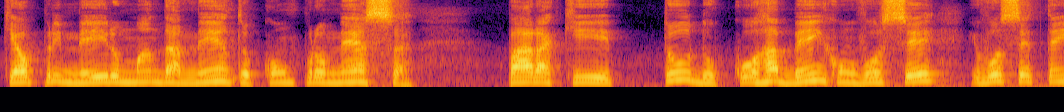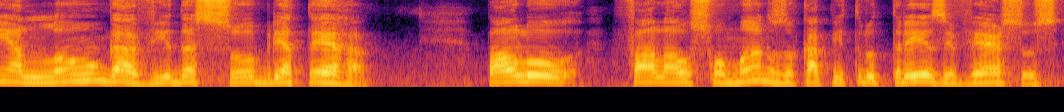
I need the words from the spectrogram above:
que é o primeiro mandamento com promessa, para que tudo corra bem com você e você tenha longa vida sobre a terra. Paulo fala aos Romanos, no capítulo 13, versos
